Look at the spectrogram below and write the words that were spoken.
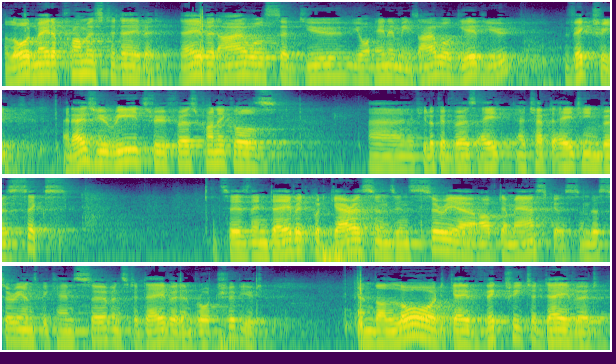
The Lord made a promise to David David, I will subdue your enemies. I will give you victory. And as you read through First Chronicles, uh, if you look at verse eight, uh, chapter 18, verse 6, it says, Then David put garrisons in Syria of Damascus, and the Syrians became servants to David and brought tribute. and the Lord gave victory to David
